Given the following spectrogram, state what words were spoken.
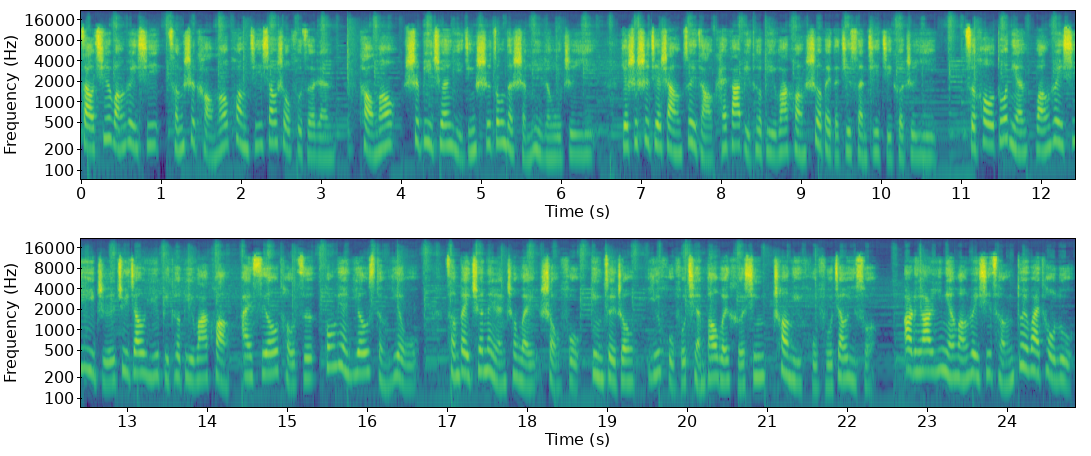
早期，王瑞希曾是烤猫矿机销售负责人。烤猫是币圈已经失踪的神秘人物之一，也是世界上最早开发比特币挖矿设备的计算机极客之一。此后多年，王瑞希一直聚焦于比特币挖矿、ICO 投资、公链 EOS 等业务，曾被圈内人称为首富，并最终以虎符钱包为核心创立虎符交易所。二零二一年，王瑞希曾对外透露，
